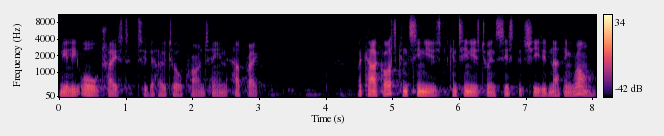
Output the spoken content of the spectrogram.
nearly all traced to the hotel quarantine outbreak. Mikakos continues, continues to insist that she did nothing wrong.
